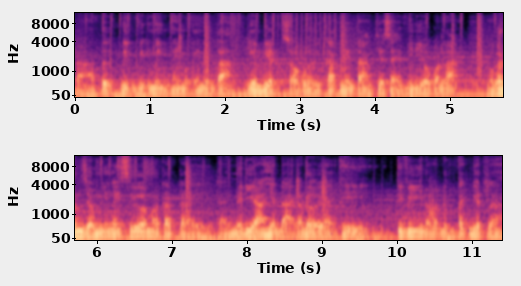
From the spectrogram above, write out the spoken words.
đã tự định vị mình thành một cái nền tảng riêng biệt so với các nền tảng chia sẻ video còn lại. Nó gần giống như ngày xưa mà các cái cái media hiện đại ra đời ấy, thì TV nó vẫn đừng tách biệt ra.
